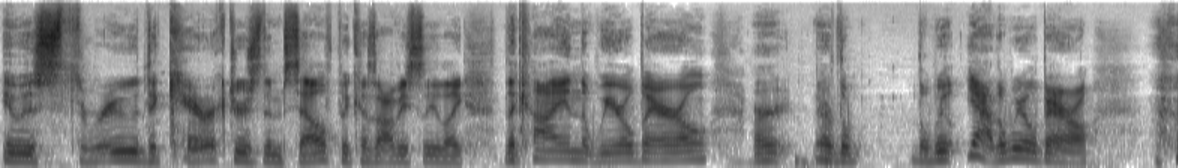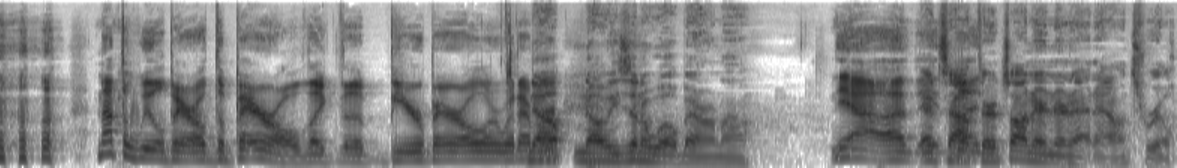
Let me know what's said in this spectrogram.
it was through the characters themselves, because obviously, like the guy in the wheelbarrow or or the the wheel, yeah, the wheelbarrow. Not the wheelbarrow, the barrel, like the beer barrel or whatever. no no he's in a wheelbarrow now Yeah, uh, it's but- out there it's on internet now it's real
